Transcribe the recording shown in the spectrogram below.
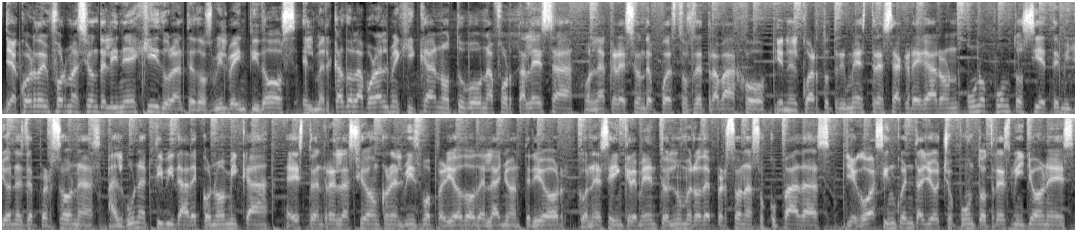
De acuerdo a información del INEGI, durante 2022, el mercado laboral mexicano tuvo una fortaleza con la creación de puestos de trabajo y en el cuarto trimestre se agregaron 1.7 millones de personas a alguna actividad económica, esto en relación con el mismo periodo del año anterior. Con ese incremento, el número de personas ocupadas llegó a 58.3 millones,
